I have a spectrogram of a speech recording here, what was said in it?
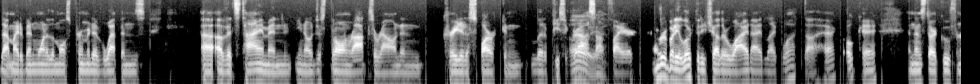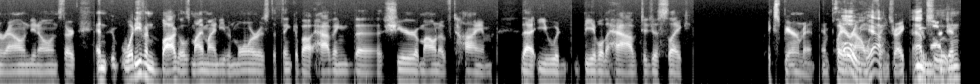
that might have been one of the most primitive weapons uh, of its time, and you know just throwing rocks around and created a spark and lit a piece of Oh, grass yeah. on fire. Everybody looked at each other wide eyed, like, "What the heck?" Okay, and then start goofing around, you know, and start. And what even boggles my mind even more is to think about having the sheer amount of time that you would be able to have to just like experiment and play Oh, around yeah. with things, right? Can Absolutely. imagine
